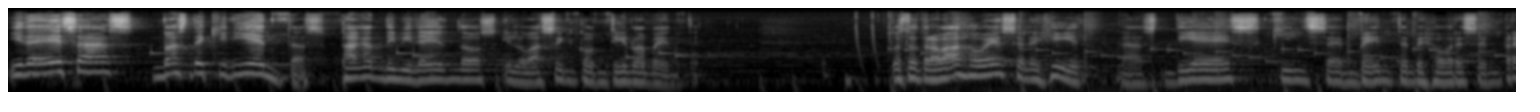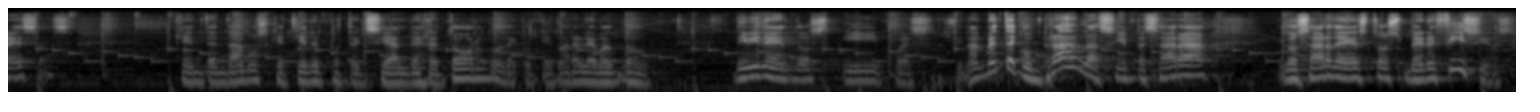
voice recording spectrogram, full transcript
Y de esas, más de 500 pagan dividendos y lo hacen continuamente. Nuestro trabajo es elegir las 10, 15, 20 mejores empresas que entendamos que tienen potencial de retorno, de continuar elevando dividendos y pues finalmente comprarlas y empezar a gozar de estos beneficios.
